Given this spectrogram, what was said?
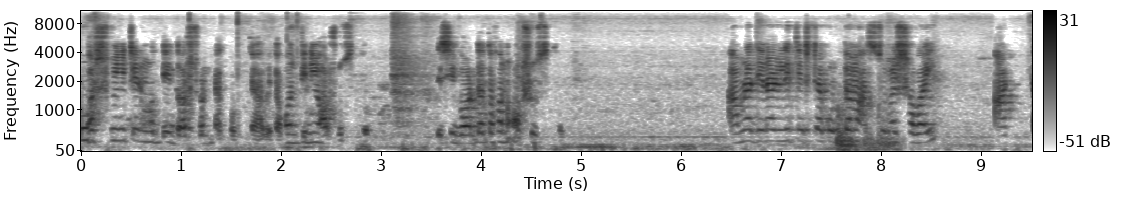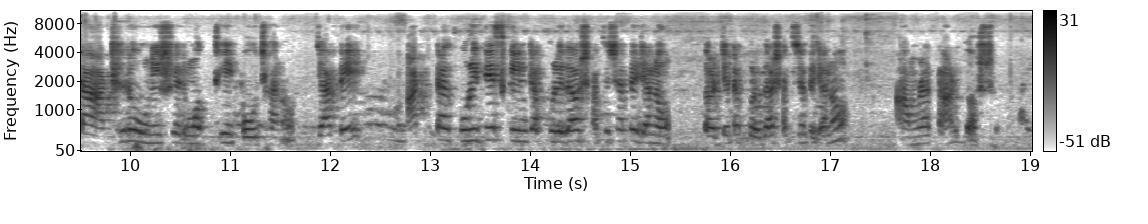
দশ মিনিটের মধ্যেই দর্শনটা করতে হবে। তখন তিনি অসুস্থ। ঋষি বর্দা তখন অসুস্থ। আমরা জেনারেলি চেষ্টা করতাম আশ্রমের সবাই আটটা আঠেরো উনিশের মধ্যেই পৌঁছানো যাতে আটটা কুড়িতে স্ক্রিনটা খুলে দেওয়ার সাথে সাথে যেন, দরজাটা খুলে দেওয়ার সাথে সাথে যেন আমরা তার দর্শন পাই।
